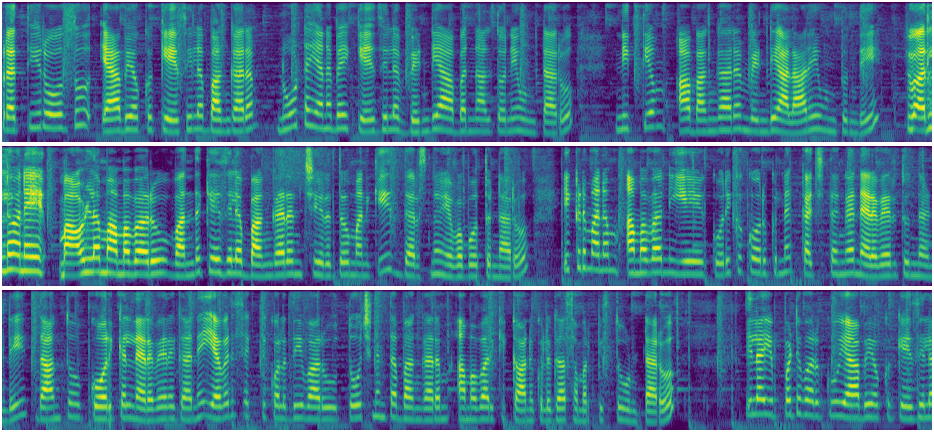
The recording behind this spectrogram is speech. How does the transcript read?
ప్రతిరోజు యాభై ఒక్క కేజీల బంగారం నూట ఎనభై కేజీల వెండి ఆభరణాలతోనే ఉంటారు. నిత్యం ఆ బంగారం వెండి అలానే ఉంటుంది. త్వరలోనే మావుళ్ళమ్మ అమ్మవారు వంద కేజీల బంగారం చీరతో మనకి దర్శనం ఇవ్వబోతున్నారు. ఇక్కడ మనం అమ్మవారిని ఏ కోరిక కోరుకున్నా ఖచ్చితంగా నెరవేరుతుందండి. దాంతో కోరికలు నెరవేరగానే ఎవరి శక్తి కొలది వారు తోచినంత బంగారం అమ్మవారికి కానుకలుగా సమర్పిస్తూ ఉంటారు. ఇలా ఇప్పటి వరకు యాభై ఒక్క కేజీల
